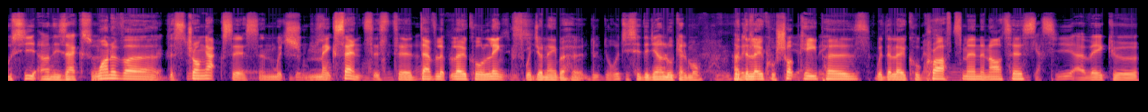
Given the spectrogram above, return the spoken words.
Euh, Aussi, un des axes. One of uh, the strong axes and which makes sense is to develop local links with your neighborhood. de, de retisser des liens localement. with avec the local shopkeepers, with the local craftsmen and artists. avec euh,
